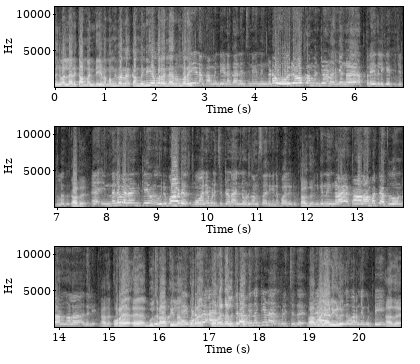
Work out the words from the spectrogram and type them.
നിങ്ങൾ എല്ലാവരും കമന്റ് ചെയ്യണം. മമ്മി പറഞ്ഞ കമന്റ് ചെയ്യാൻ പറ എല്ലാവരോടും പറയും. ചെയ്യണം കമന്റ് ചെയ്യണം. കാരണം വെച്ചിട്ടുണ്ടെങ്കിൽ നിങ്ങളുടെ ഓരോ കമന്റുമാണ് ഞങ്ങളെ അത്ര ഇതിലേക്ക് എത്തിച്ചിട്ടുള്ളത്. അതെ. ഇന്നലെ വരെ എനിക്ക് ഒരുപാട് മോനെ വിളിച്ചിട്ടാണ് എന്നോട് സംസാരിക്കുന്നത് പലരും. അതെ. എനിക്ക് നിങ്ങളെ കാണാൻ പറ്റാത്തത് കൊണ്ടാണെന്നുള്ള ഇതിൽ. അതെ കുറെ ഗുജറാത്തിൽ ഗുജറാത്തിൽ നിന്നൊക്കെയാണ് വിളിച്ചത്. എന്ന് പറഞ്ഞ കുട്ടി. അതെ.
